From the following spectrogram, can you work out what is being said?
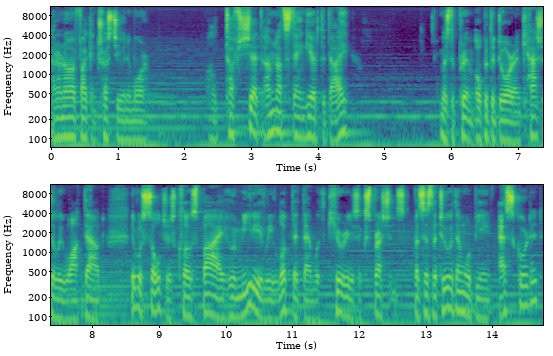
I don't know if I can trust you anymore. Well, tough shit. I'm not staying here to die. Mr. Prim opened the door and casually walked out. There were soldiers close by who immediately looked at them with curious expressions, but since the two of them were being escorted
